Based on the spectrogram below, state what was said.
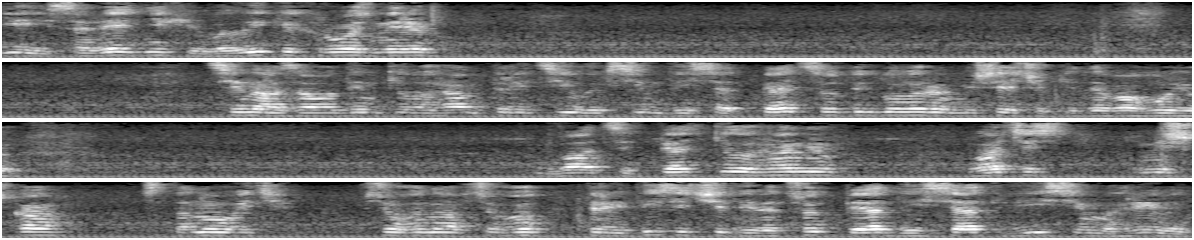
Є і середніх, і великих розмірів. Ціна за 1 кг 3,75 долара. Мішечок іде вагою 25 кг. Вартість мішка становить всього-навсього 3958 гривень.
